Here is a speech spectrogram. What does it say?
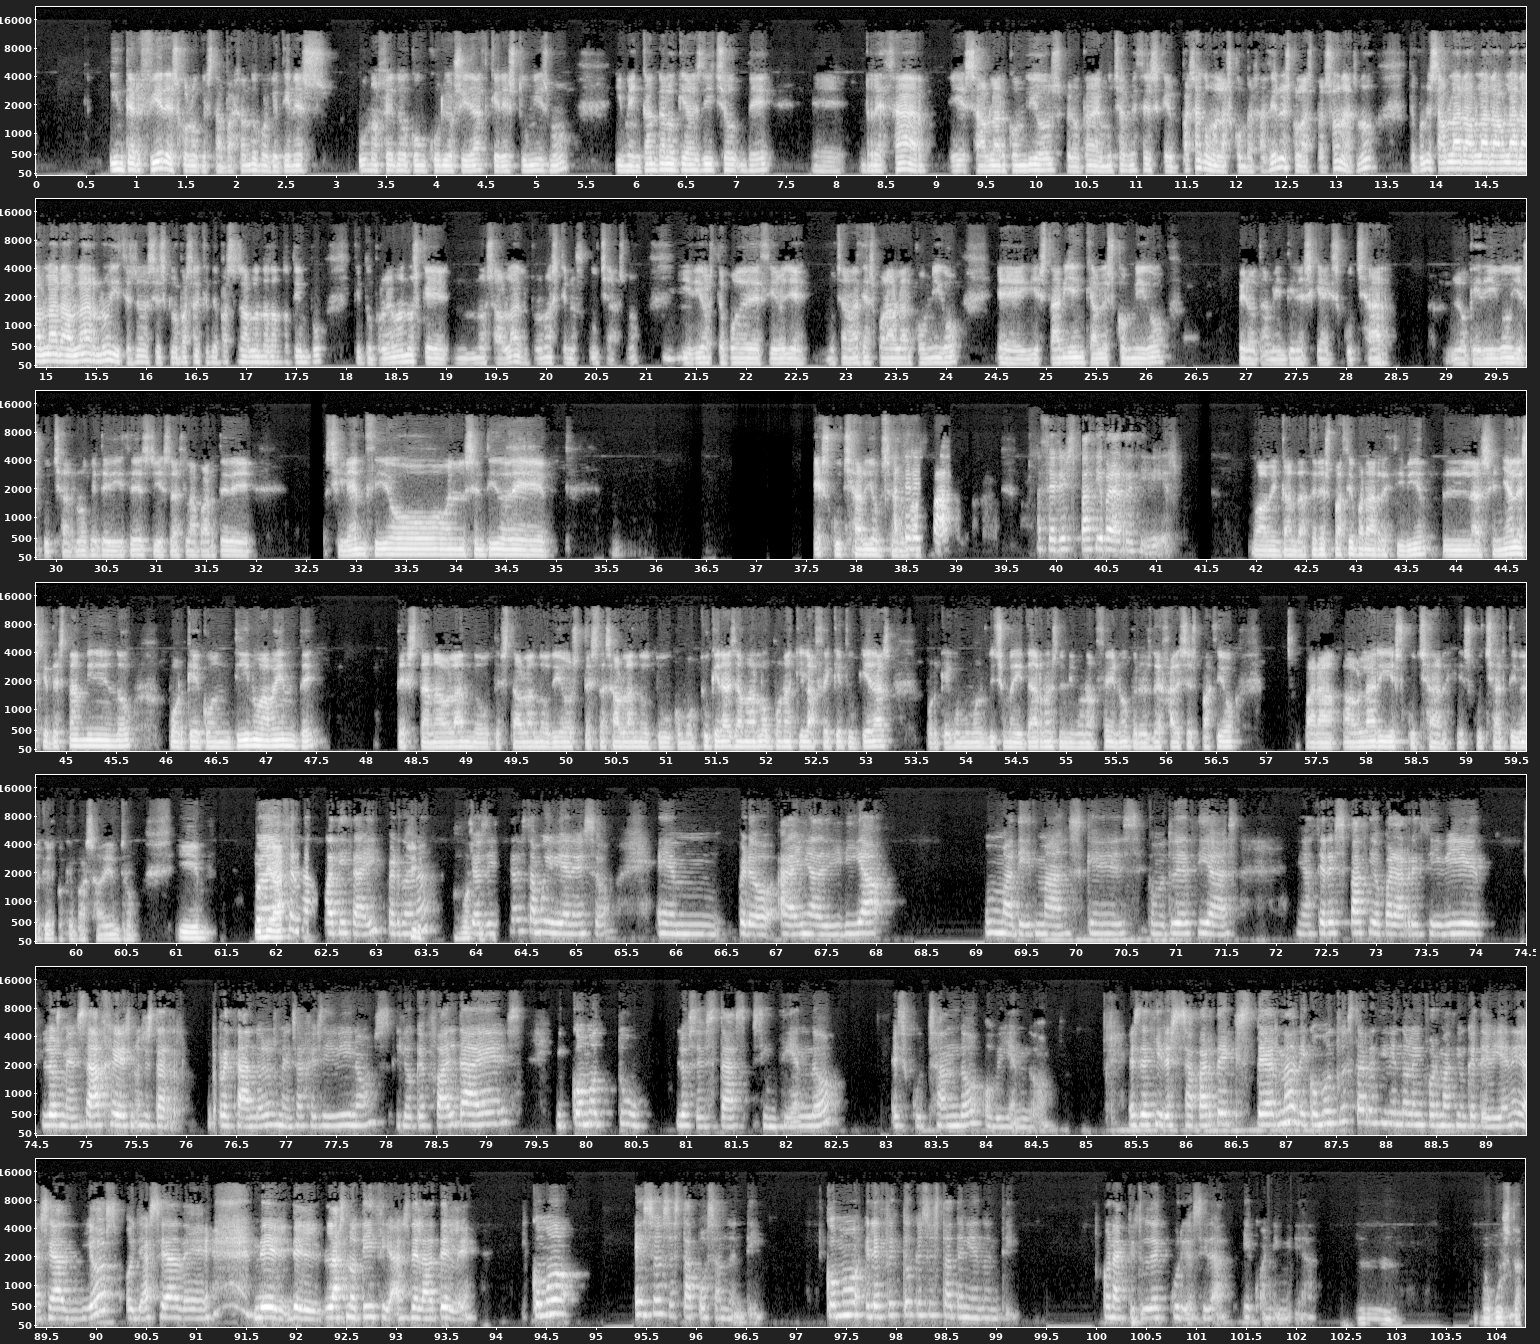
interfieres con lo que está pasando porque tienes un objeto con curiosidad que eres tú mismo. Y me encanta lo que has dicho de eh, rezar es hablar con Dios, pero claro, hay muchas veces que pasa como en las conversaciones con las personas, ¿no? Te pones a hablar, hablar, hablar, hablar, hablar, ¿no? Y dices, no, si es que lo pasa es que te pasas hablando tanto tiempo que tu problema no es que no es hablar, el problema es que no escuchas, ¿no? Y Dios te puede decir, oye, muchas gracias por hablar conmigo eh, y está bien que hables conmigo, pero también tienes que escuchar lo que digo y escuchar lo que te dices y esa es la parte de silencio en el sentido de escuchar y observar. Hacer espacio, hacer espacio para recibir. me encanta hacer espacio para recibir las señales que te están viniendo porque continuamente te están hablando, te está hablando Dios, te estás hablando tú, como tú quieras llamarlo, pon aquí la fe que tú quieras, porque como hemos dicho, meditar no es de ninguna fe, ¿no? Pero es dejar ese espacio para hablar y escuchar, y escucharte y ver qué es lo que pasa adentro. Y, ¿Puedo hacer una matiz ahí? Perdona. has dicho, está muy bien eso. Em, pero añadiría un matiz más, que es, como tú decías, hacer espacio para recibir los mensajes, nos está rezando los mensajes divinos, y lo que falta es y cómo tú los estás sintiendo, escuchando o viendo. Es decir, esa parte externa de cómo tú estás recibiendo la información que te viene, ya sea de Dios o ya sea de, las noticias, de la tele. Cómo eso se está posando en ti. Cómo el efecto que eso está teniendo en ti. Con actitud de curiosidad y ecuanimidad. Mm, me gusta.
